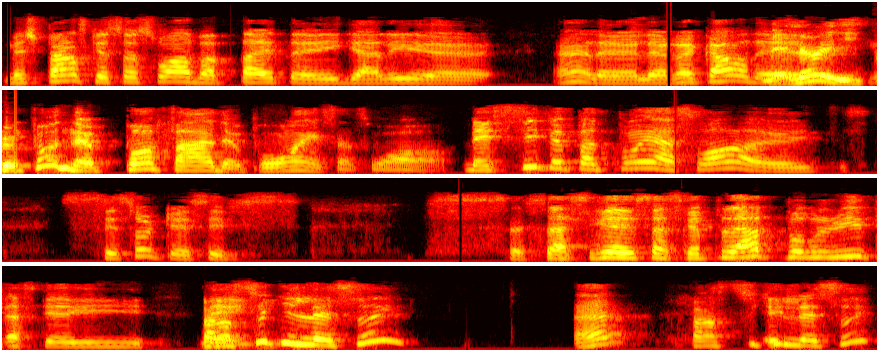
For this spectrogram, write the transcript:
mais je pense que ce soir va peut-être égaler Hein, le, record Mais là, il ne peut pas ne pas faire de points ce soir. Mais s'il ne fait pas de points à soir, euh, c'est sûr que c'est. Ça serait, ça serait plate pour lui parce que. Penses-tu qu'il le sait? Hein? Penses-tu qu'il le sait?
